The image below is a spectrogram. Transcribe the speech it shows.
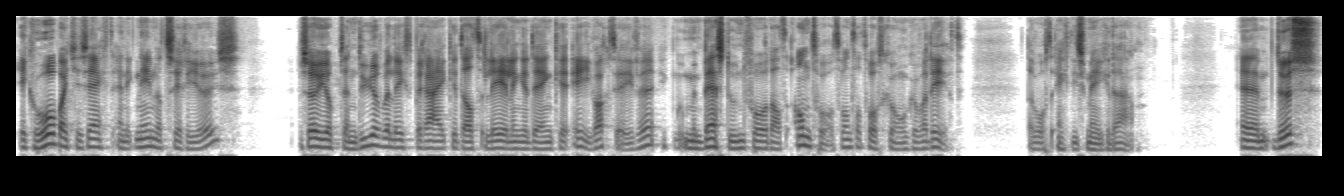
ik hoor wat je zegt en ik neem dat serieus, zul je op den duur wellicht bereiken dat leerlingen denken, hé, hey, wacht even, ik moet mijn best doen voor dat antwoord, want dat wordt gewoon gewaardeerd. Daar wordt echt iets mee gedaan. Ehm, dus,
